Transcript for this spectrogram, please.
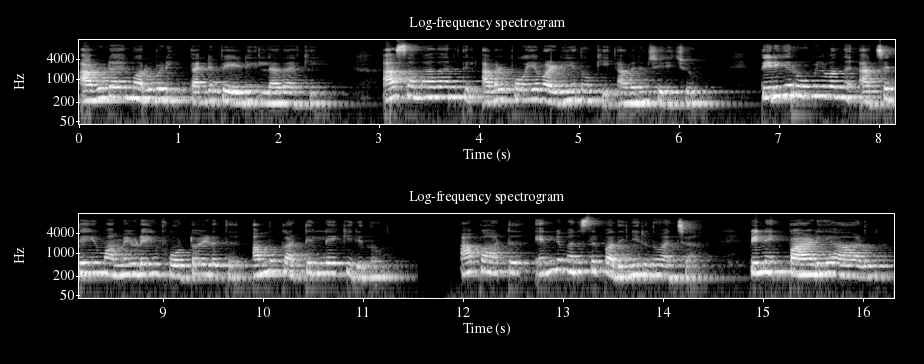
അവളുടെ മറുപടി തന്റെ പേടി ഇല്ലാതാക്കി. ആ സമാധാനത്തിൽ അവൾ പോയ വഴിയെ നോക്കി അവനും ചിരിച്ചു. തിരികെ റൂമിൽ വന്ന് അച്ഛന്റെയും അമ്മയുടെയും ഫോട്ടോ എടുത്ത് അമ്മു കട്ടിലിലേക്കിരുന്നു. ആ പാട്ട് എന്റെ മനസ്സിൽ പതിഞ്ഞിരുന്നു അച്ഛ. പിന്നെ പാടിയ ആളും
